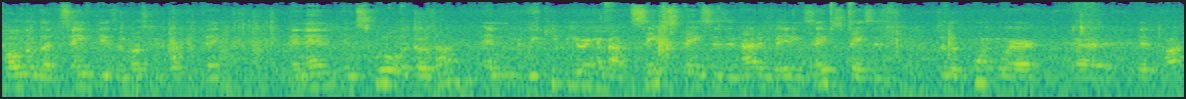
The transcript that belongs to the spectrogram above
told them that safety is the most important thing. And then in school it goes on, and we keep hearing about safe spaces and not invading safe spaces to the point where uh, they're taught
